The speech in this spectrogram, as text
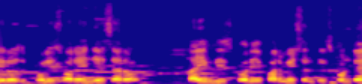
ఈరోజు ఈ రోజు పోలీస్ వారు ఏం చేశారు? టైం తీసుకొని పర్మిషన్ తీసుకుంటే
